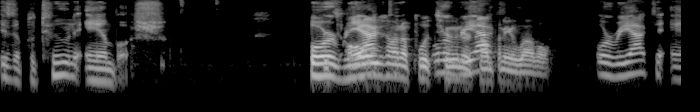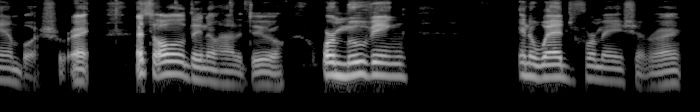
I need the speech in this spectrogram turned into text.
is a platoon ambush. Or it's react always on a platoon or react- company level. or react to ambush, right? That's all they know how to do. Or moving in a wedge formation, right?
